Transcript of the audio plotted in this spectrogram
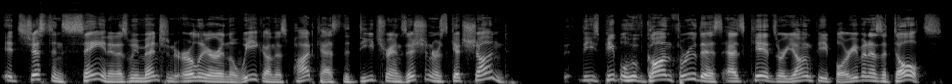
it's just insane. And as we mentioned earlier in the week on this podcast the detransitioners get shunned these people who've gone through this as kids or young people or even as adults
